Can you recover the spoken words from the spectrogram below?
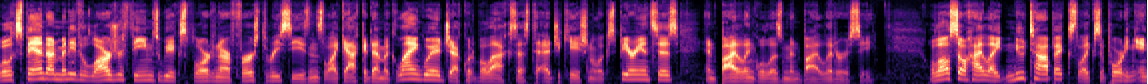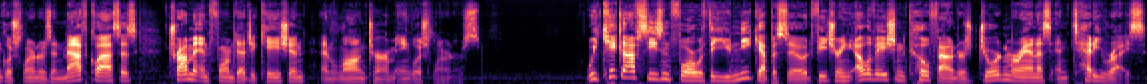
We'll expand on many of the larger themes we explored in our first three seasons, like academic language, equitable access to educational experiences, and bilingualism and biliteracy. We'll also highlight new topics like supporting English learners in math classes, trauma informed education, and long term English learners. We kick off season four with a unique episode featuring Ellevation co founders Jordan Meranus and Teddy Rice,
